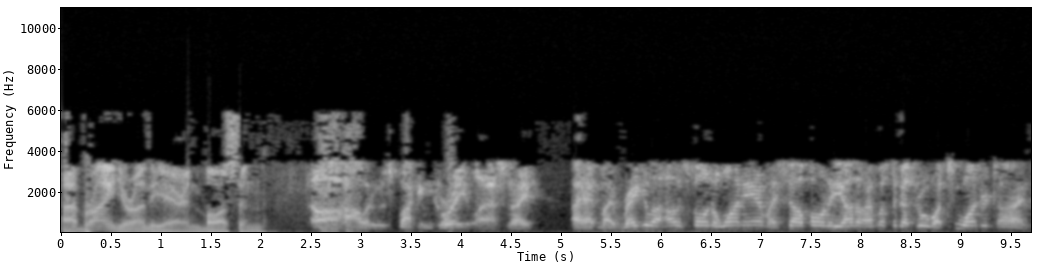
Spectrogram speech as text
Uh, Brian, you're on the air in Boston. Oh, Howard, it was fucking great last night. I had my regular house phone to one ear, my cell phone to the other. I must have got through about 200 times.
